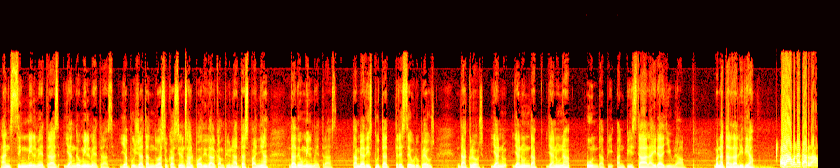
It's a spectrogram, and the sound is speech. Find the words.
en 5.000 metres i en 10.000 metres i ha pujat en dues ocasions al podi del Campionat d'Espanya de 10.000 metres. També ha disputat tres europeus de cross i en, i en, un, de, i en una, un de, en pista a l'aire lliure. Bona tarda, Lídia. Hola, bona tarda.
